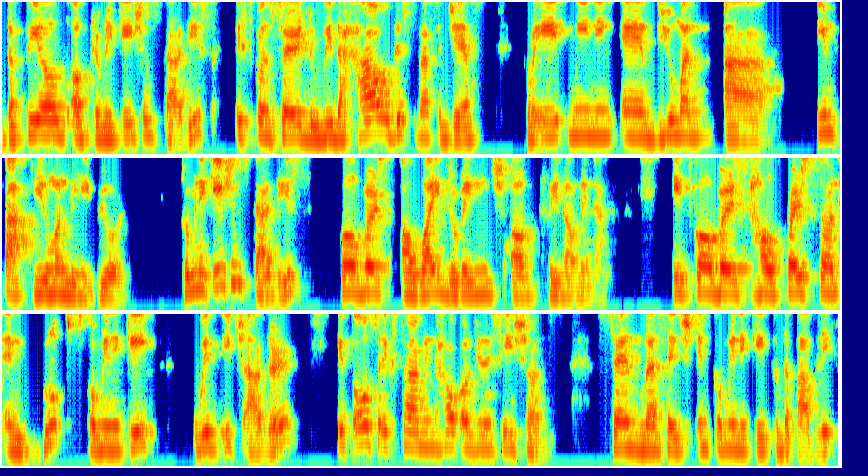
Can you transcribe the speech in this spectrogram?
the field of communication studies is concerned with how these messages create meaning and human uh, impact human behavior. Communication studies covers a wide range of phenomena. It covers how person and groups communicate with each other. It also examines how organizations send message and communicate to the public.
